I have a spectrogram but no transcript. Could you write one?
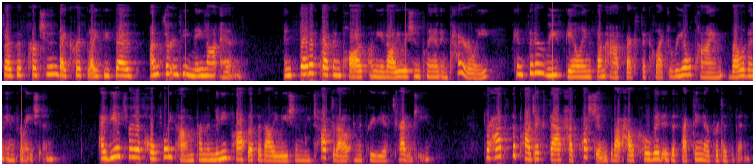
So as this cartoon by Chris Lysy says, uncertainty may not end. Instead of pressing pause on the evaluation plan entirely, consider rescaling some aspects to collect real-time, relevant information. Ideas for this hopefully come from the mini process evaluation we talked about in the previous strategy. Perhaps the project staff have questions about how COVID is affecting their participants.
